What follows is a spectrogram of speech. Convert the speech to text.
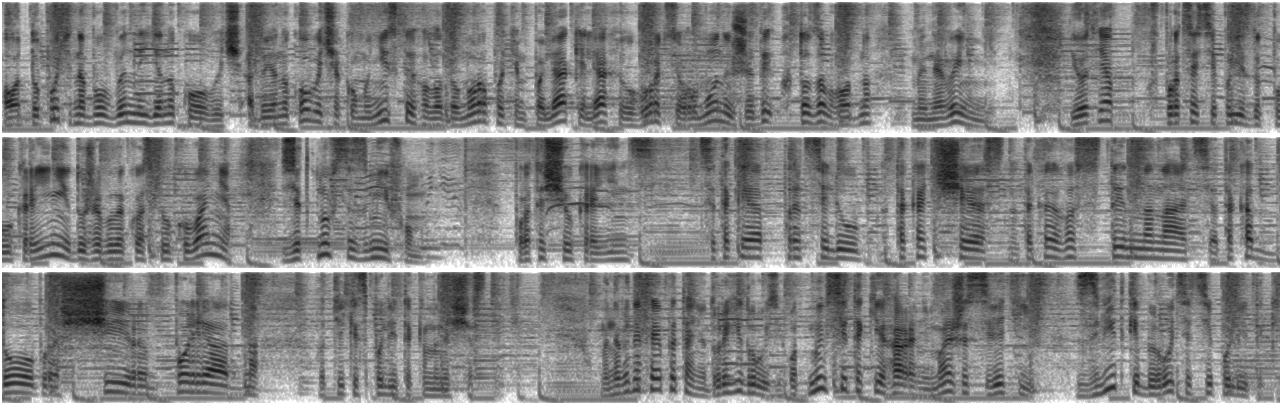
А от до Путіна був винний Янукович, а до Януковича комуністи, голодомор, потім поляки, ляхи, угорці, румуни, жиди, хто завгодно. Ми не винні. І от я в процесі поїздок по Україні дуже великого спілкування зіткнувся з міфом про те, що українці це таке працелюбна, така чесна, така гостинна нація, така добра, щира, порядна. От тільки з політиками не щастить. Мене виникає питання, дорогі друзі, от ми всі такі гарні, майже святі. Звідки беруться ці політики?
